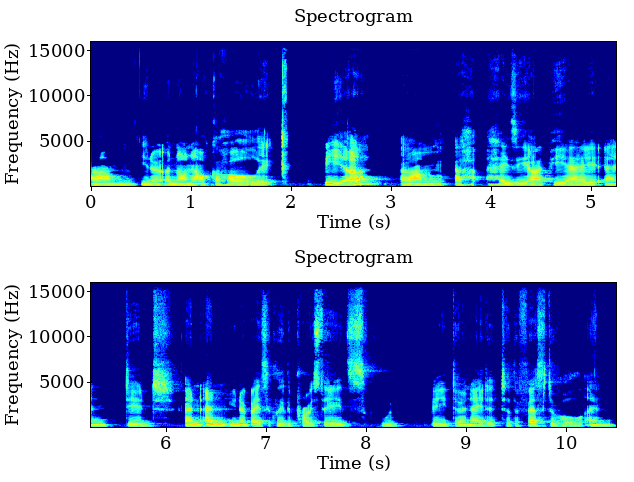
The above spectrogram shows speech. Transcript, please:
um, you know, a non-alcoholic beer, um, a hazy IPA, and did and and you know basically the proceeds would be donated to the festival. And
